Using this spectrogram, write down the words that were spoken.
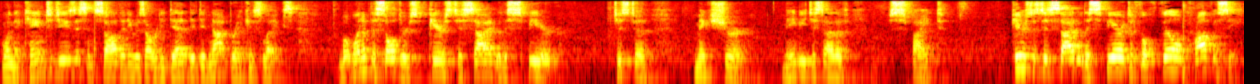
When they came to Jesus and saw that he was already dead, they did not break his legs. But one of the soldiers pierced his side with a spear, just to make sure, maybe just out of spite. Pierces his side with a spear to fulfill prophecy.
